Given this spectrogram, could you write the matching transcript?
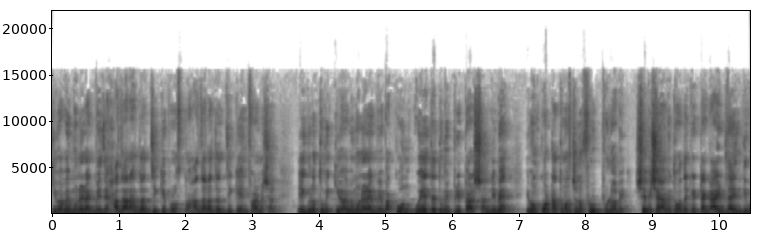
কীভাবে মনে রাখবে যে হাজার হাজার জিকে প্রশ্ন, হাজার হাজার জিকে ইনফরমেশন এগুলো তুমি কীভাবে মনে রাখবে বা কোন ওয়েতে তুমি প্রিপারেশন নেবে এবং কোনটা তোমার জন্য ফ্রুটফুল হবে, সে বিষয়ে আমি তোমাদেরকে একটা গাইডলাইন দিব।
